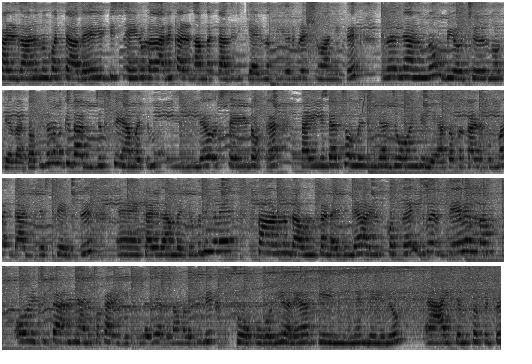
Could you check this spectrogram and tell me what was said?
കഴുകാനൊന്നും പറ്റാതെ ഈ ഡിസൈൻ ഉള്ള കാരണം കഴുകാൻ പറ്റാതെ ഇരിക്കുകയായിരുന്നു അപ്പോൾ ഈ ഒരു ബ്രഷ് വാങ്ങിയിട്ട് ഞാനൊന്ന് ഉപയോഗിച്ച് നോക്കിയതാട്ടോ പിന്നെ നമുക്കിത് അഡ്ജസ്റ്റ് ചെയ്യാൻ പറ്റും. ഇതിന്റെ ഒരു സൈഡൊക്കെ ടൈലിന്റെ ആ ചുമരിന്റെ ആ ജോയിന്റ് ഇല്ലേ അതൊക്കെ കഴുകുമ്പോൾ ഇത് അഡ്ജസ്റ്റ് ചെയ്തിട്ട് കഴുകാൻ പറ്റും. ഇപ്പം നിങ്ങൾ കാണുന്നുണ്ടാവും കണ്ട? ഇതിന്റെ അഴുക്കൊക്കെ ഇത് വെറുതെ വെള്ളം ഒഴിച്ചിട്ടാണ് ഞാനിപ്പോൾ കഴുകിയിട്ടുള്ളത്. അപ്പോൾ നമ്മളിതിൽ സോപ്പ് പൊടിയോ അല്ലെങ്കിൽ ക്ലീനിങ്ങിന് എന്തെങ്കിലും ഐറ്റംസ് ഒക്കെ ഇട്ട്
